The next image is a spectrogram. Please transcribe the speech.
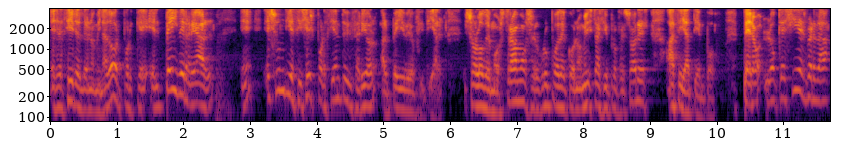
es decir, el denominador, porque el PIB real ¿eh? es un 16% inferior al PIB oficial. Eso lo demostramos el grupo de economistas y profesores hace ya tiempo. Pero lo que sí es verdad,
